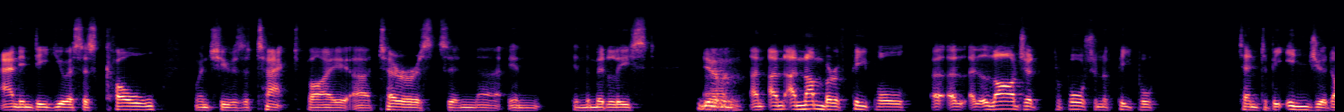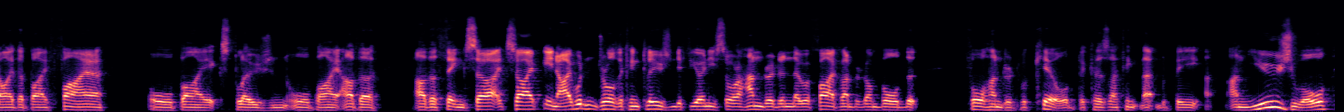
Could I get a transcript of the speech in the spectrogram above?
and indeed USS Cole when she was attacked by uh, terrorists in uh, in in the Middle East, yeah, um, and, and a number of people a, a larger proportion of people tend to be injured either by fire or by explosion or by other other things. So, I, so I, you know, I wouldn't draw the conclusion if you only saw 100 and there were 500 on board that 400 were killed, because I think that would be unusual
